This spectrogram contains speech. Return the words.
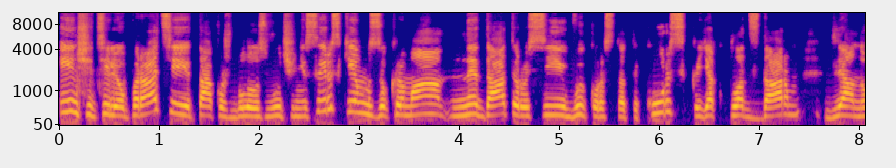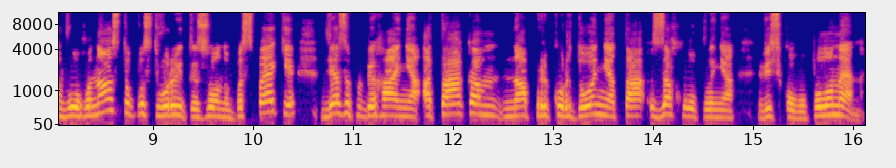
Інші цілі операції також були озвучені сирським. Зокрема, не дати Росії використати Курськ як плацдарм для нового наступу, створити зону безпеки для запобігання атакам на прикордоння та захоплення військовополонених.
